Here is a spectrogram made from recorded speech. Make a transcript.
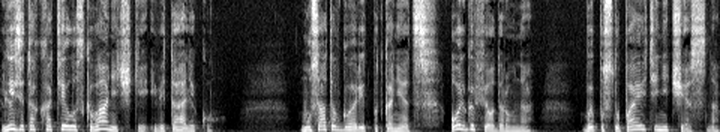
Лизе так хотелось к и Виталику. Мусатов говорит под конец, «Ольга Федоровна, вы поступаете нечестно».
